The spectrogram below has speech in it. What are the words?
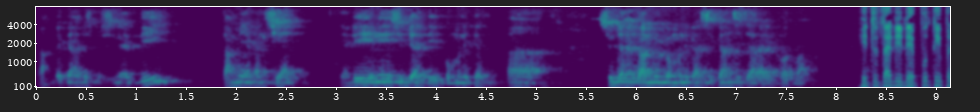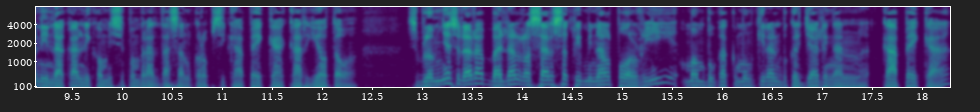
KPK harus bersinergi, kami akan siap. Jadi ini sudah dikomunikasi, uh, sudah kami komunikasikan secara informal. Itu tadi Deputi Penindakan di Komisi Pemberantasan Korupsi KPK Karyoto. Sebelumnya, Saudara Badan Reserse Kriminal Polri membuka kemungkinan bekerja dengan KPK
